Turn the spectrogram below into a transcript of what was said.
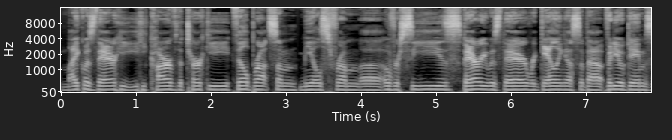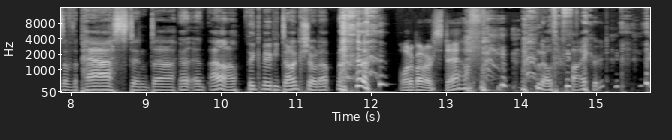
Mike was there. He he carved the turkey. Phil brought some meals from uh, overseas. Barry was there, regaling us about video games of the past. And, uh, and, I don't know. I think maybe Doug showed up. What about our staff? no, they're fired.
